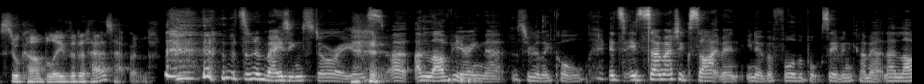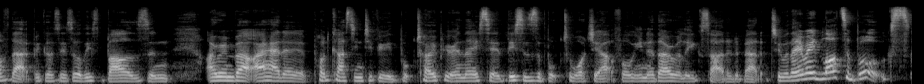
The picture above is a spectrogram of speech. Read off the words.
still can't believe that it has happened. That's an amazing story. I, I, love hearing that. It's really cool. It's it's so much excitement, you know, before the books even come out, and I love that because there's all this buzz. And I remember I had a podcast interview with Booktopia, and they said this is a book to watch out for. You know, they were really excited about it too, and they read lots of books.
